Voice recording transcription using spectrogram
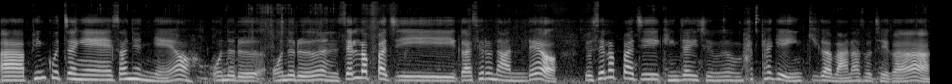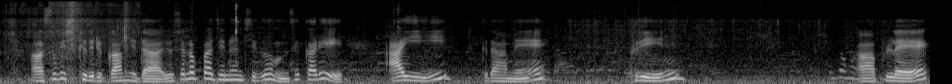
아, 핑크장의 써니언니예요. 오늘은 오늘은 셀럽 바지가 새로 나왔는데요. 이 셀럽 바지 굉장히 지금 핫하게 인기가 많아서 제가 아, 소개시켜 드릴까 합니다. 이 셀럽 바지는 지금 색깔이 아이, 그 다음에 그린, 아, 블랙,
